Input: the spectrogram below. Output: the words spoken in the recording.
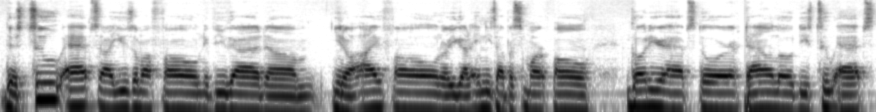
There's two apps I use on my phone. If you got, um, you know, iPhone or you got any type of smartphone, go to your app store, download these two apps.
